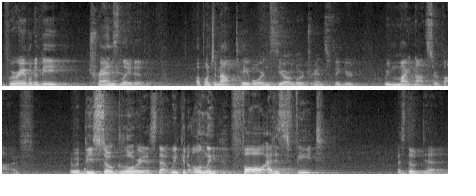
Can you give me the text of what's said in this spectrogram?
if we were able to be translated up onto Mount Tabor and see our Lord transfigured, we might not survive. It would be so glorious that we could only fall at his feet as though dead.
